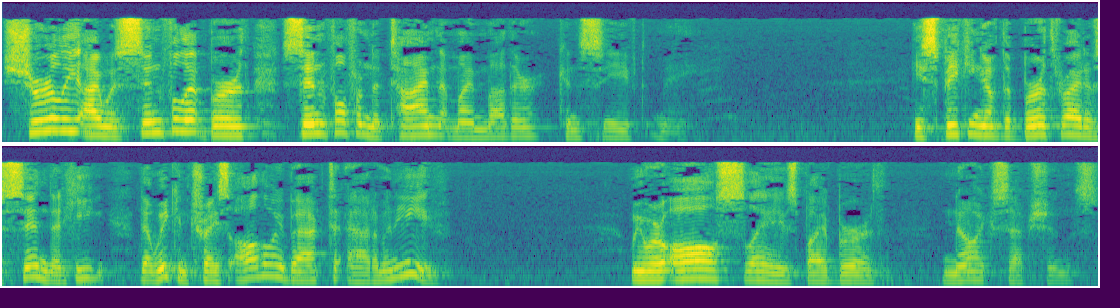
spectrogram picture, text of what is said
Surely I was sinful at birth, sinful from the time that my mother conceived me. He's speaking of the birthright of sin that, he, that we can trace all the way back to Adam and Eve. We were all slaves by birth, no exceptions.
